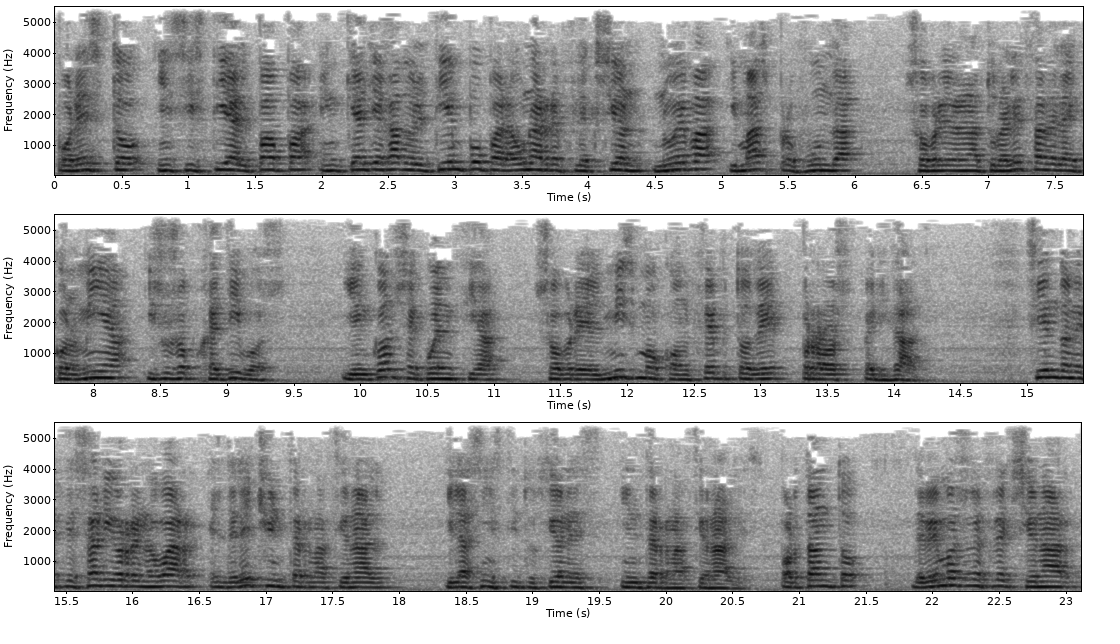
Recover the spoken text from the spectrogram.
Por esto insistía el Papa en que ha llegado el tiempo para una reflexión nueva y más profunda sobre la naturaleza de la economía y sus objetivos, y en consecuencia sobre el mismo concepto de prosperidad siendo necesario renovar el derecho internacional y las instituciones internacionales. Por tanto, debemos reflexionar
